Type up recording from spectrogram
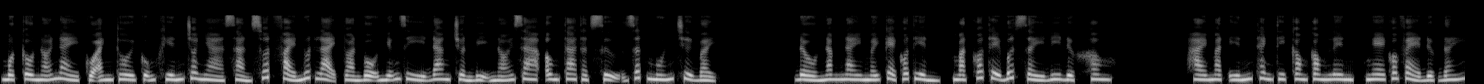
Một câu nói này của anh thôi cũng khiến cho nhà sản xuất phải nuốt lại toàn bộ những gì đang chuẩn bị nói ra ông ta thật sự rất muốn chửi bậy. Đầu năm nay mấy kẻ có tiền, mặt có thể bớt dày đi được không? Hai mặt Yến Thanh Ti cong cong lên, nghe có vẻ được đấy.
